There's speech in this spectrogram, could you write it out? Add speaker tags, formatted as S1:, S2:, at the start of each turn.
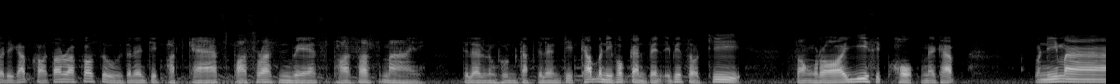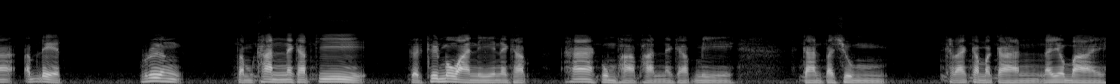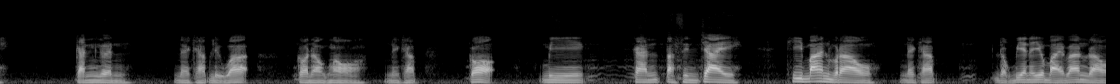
S1: วัสดีครับ ขอต้อนรับเข้าสู่เจริญจิตพอดแคสต์ p o s t r u s Invest p o s t r u s Mind เจริญลงทุนกับเจริญจิตครับ วันนี้พบกันเป็น episode ที่ 226 นะครับ วันนี้มาอัปเดตเรื่องสำคัญนะครับที่เกิดขึ้นเมื่อวานนี้นะครับ 5 กุมภาพันธ์นะครับ มีการประชุมคณะกรรมการนโยบายการเงินนะครับ หรือว่ากนงนะครับ ก็มีการตัดสินใจ ที่บ้านเรานะครับดอกเบี้ยนโยบายบ้านเรา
